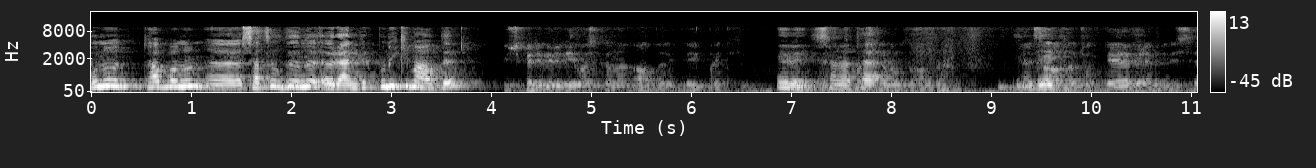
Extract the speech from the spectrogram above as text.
bunun tablonun e, satıldığını öğrendik. Bunu kim aldı? Yusufeli Belediye Başkanı aldı, Eyüp Aytekin. Evet, sanata Başkanımız aldı. Yani Ve- sanata çok değer veren birisi.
